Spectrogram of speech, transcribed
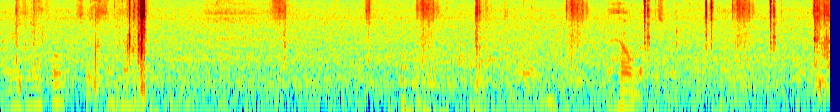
Magazine full, says something. Oh, wait. The helmet was working. I thought.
